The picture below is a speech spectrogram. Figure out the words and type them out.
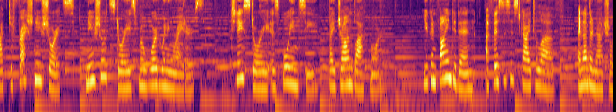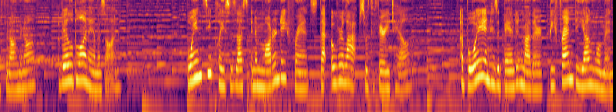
back to fresh new shorts, new short stories from award winning writers. Today's story is Buoyancy by John Blackmore. You can find it in A Physicist's Guide to Love and Other Natural Phenomena, available on Amazon. Buoyancy places us in a modern day France that overlaps with a fairy tale. A boy and his abandoned mother befriend a young woman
